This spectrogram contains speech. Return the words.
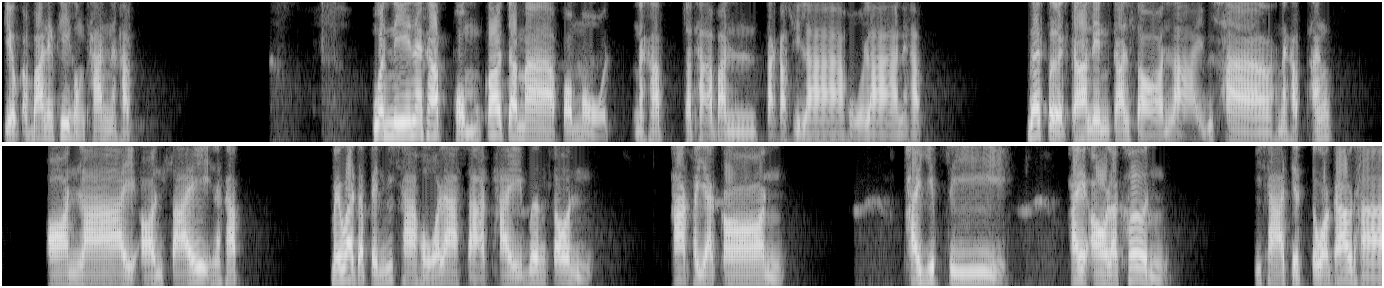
เกี่ยวกับบ้านเลขที่ของท่านนะครับ วันนี้นะครับ ผมก็จะมาโปรโมทนะครับ สถาบันตักกศิลาโหรานะครับ ได้เปิดการเรียนการสอนหลายวิชานะครับ ทั้งออนไลน์ ออนไซต์นะครับ ไม่ว่าจะเป็นวิชาโหราศาสตร์ไทยเบื้องต้น ภาคพยากรณ์ไพ่ยิปซีไพ่ออราเคิลวิชาเจ็ดตัวเก้าฐา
